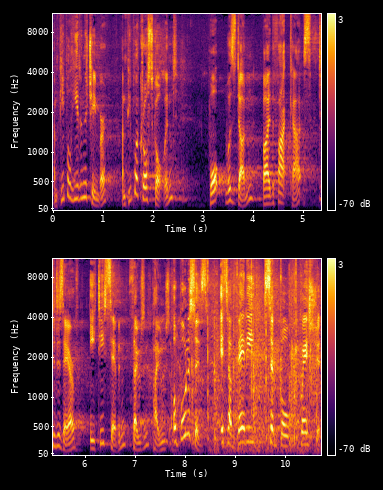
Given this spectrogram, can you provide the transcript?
and people here in the chamber, and people across Scotland, what was done by the fat cats to deserve £87,000 of bonuses? It's a very simple question.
